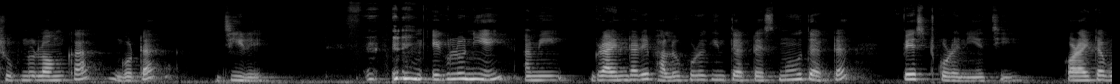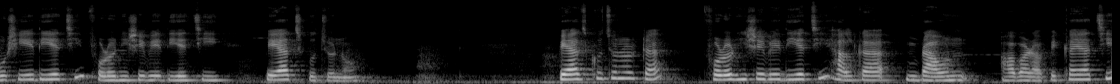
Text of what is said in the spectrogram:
শুকনো লঙ্কা, গোটা জিরে। এগুলো নিয়েই আমি গ্রাইন্ডারে ভালো করে কিন্তু একটা স্মুথ একটা পেস্ট করে নিয়েছি। কড়াইটা বসিয়ে দিয়েছি, ফোড়ন হিসেবে দিয়েছি পেঁয়াজ কুচোনো। পেঁয়াজ কুচোনোটা ফোড়ন হিসেবে দিয়েছি, হালকা ব্রাউন হবার অপেক্ষায় আছি।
